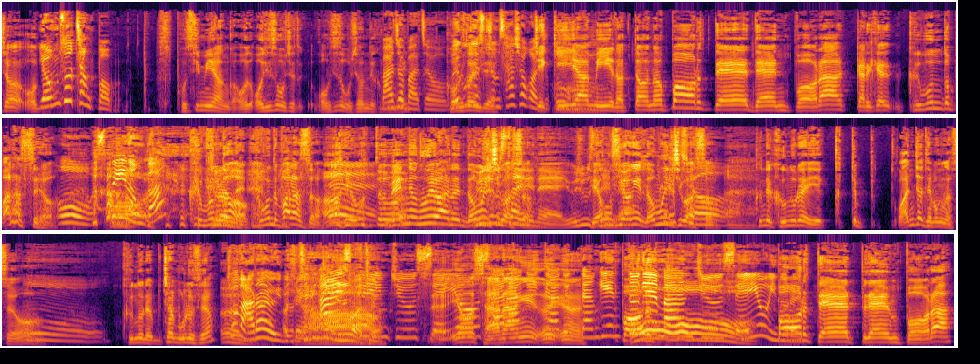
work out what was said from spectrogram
저 어, 염소창법. 보스미안가 어, 어디서 오셨 어디서 오셨는데 맞아, 그분이? 맞아. 외국에서 좀 사셔가지고. 찌끼야 미어도 너 뽀르떼덴 뽀라. 이렇게 그분도 빨랐어요. 어, 스페인어인가? 그분도 그러네. 그분도 빨랐어. 아, 네. 이것도 몇 년 후에 하는 너무 일찍 왔어. 스타일이네. 요즘 병수 스타일이야. 형이 너무 일찍 그렇죠. 왔어. 근데 그 노래 그때 완전 대박 났어요. 어. 그 노래 잘 모르세요? 전 알아요, 이 노래. 들은 거 있는 것 같아요. 아이스크림 네, 주세요. 요 사랑이 사랑이, 가득 어, 담긴 어, 뜨개만 어, 주세요. 이 노래. 뽀르떼덴 뽀라.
